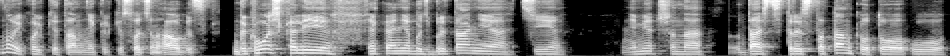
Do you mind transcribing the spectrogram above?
Ну і колькі там некалькі соцен гаубіц Дык вось калі якая-небудзь Брытанія ці нямметчына дасць 300 танкаў то у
